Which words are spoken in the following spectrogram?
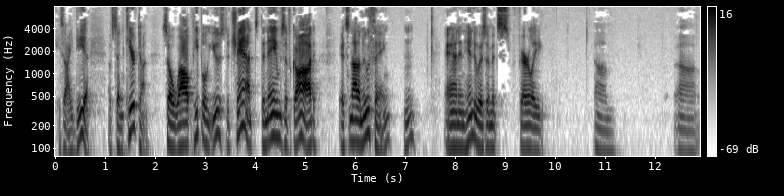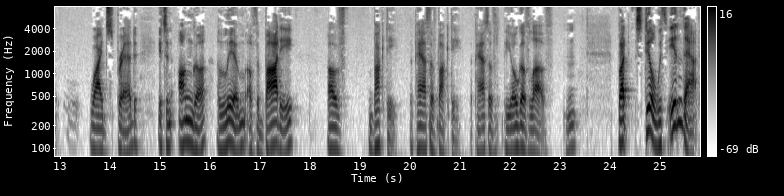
his idea of Sankirtan. So while people used to chant the names of God, it's not a new thing. Hmm? And in Hinduism, it's fairly um, uh, widespread. It's an anga, a limb of the body of bhakti, the path of bhakti, the path of the yoga of love. Hmm? But still, within that,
